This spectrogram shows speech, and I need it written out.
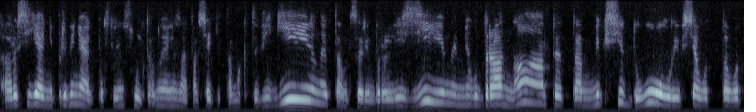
россияне применяют после инсульта, ну, я не знаю, там всякие там актовигины, там церебролизины, мелдронаты, там миксидол и вся вот эта вот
